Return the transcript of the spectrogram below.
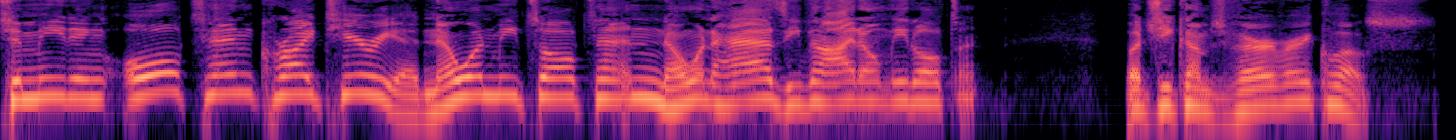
to meeting all 10 criteria. No one meets all 10. No one has. Even I don't meet all 10. But she comes very, very close.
